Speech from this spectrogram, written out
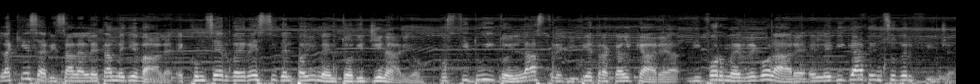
La chiesa risale all'età medievale e conserva i resti del pavimento originario, costituito in lastre di pietra calcarea di forma irregolare e levigate in superficie.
